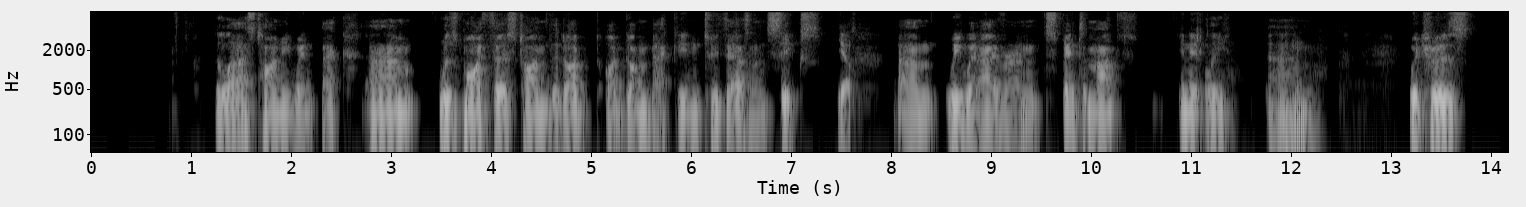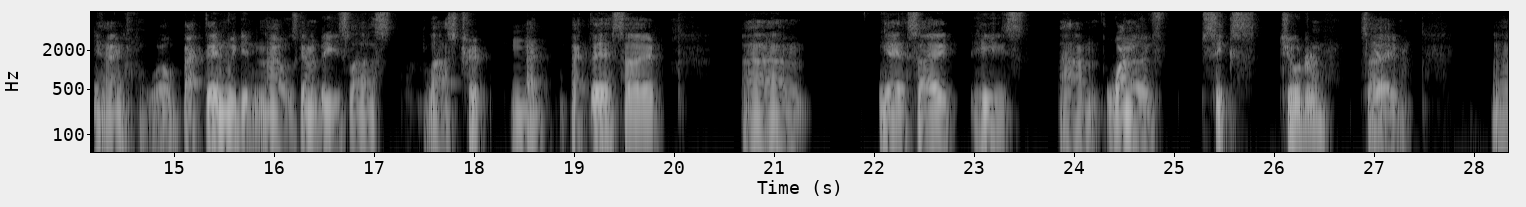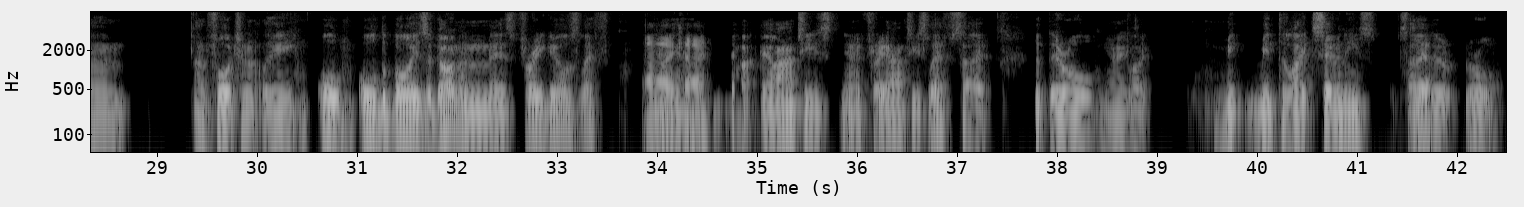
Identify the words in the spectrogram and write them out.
the last time he went back um, was my first time that I'd I'd gone back in 2006. Yep. Um, we went over and spent a month in Italy, um, mm-hmm. which was you know well back then we didn't know it was going to be his last last trip mm. back back there. So um, yeah, so he's um, one of six children. So, yep. um, unfortunately, all all the boys are gone, and there's three girls left. Oh, okay. Our, our, aunties, you know, three aunties left. So, but they're all, you know, like mid mid to late seventies. So yep. they're, they're all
